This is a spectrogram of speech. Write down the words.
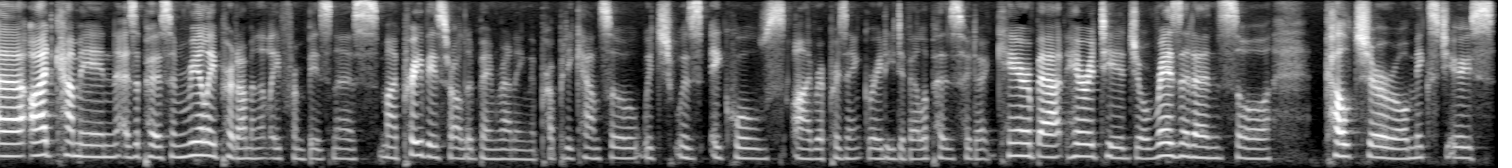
uh, I'd come in as a person really predominantly from business. My previous role had been running the property council, which was equals I represent greedy developers who don't care about heritage or residents or culture or mixed use.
